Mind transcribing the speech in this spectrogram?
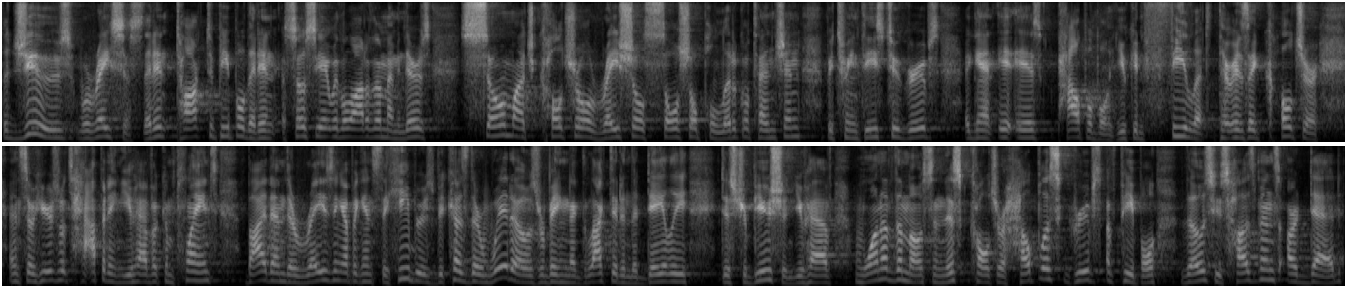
the Jews were racist. They didn't talk to people, they didn't associate with a lot of them. I mean, there's so much cultural, racial, social, political tension between these two groups. Again, it is palpable. You can feel it. There is a culture. And so here's what's happening you have a complaint by them. They're raising up against the Hebrews because their widows were being neglected in the daily distribution. You have one of the most, in this culture, helpless groups of people, those whose husbands are dead.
